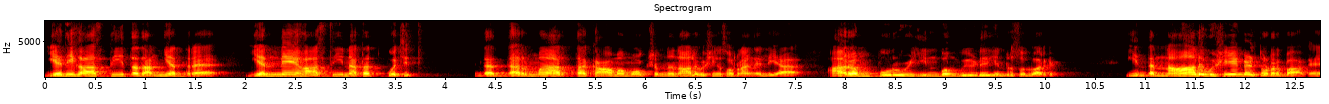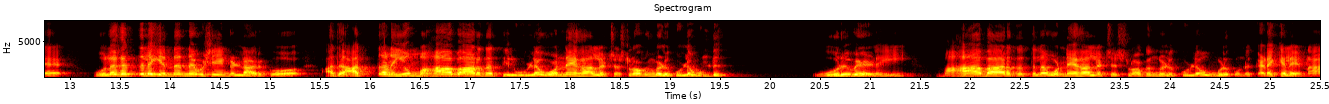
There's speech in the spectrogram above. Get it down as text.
எதிஹாஸ்தி தத் அந்யத்ர என்னே ஹாஸ்தி ந தத் கொச்சித் இந்த தர்ம அர்த்த காம மோட்சம்னு நாலு விஷயம் சொல்றாங்க இல்லையா? அறம் பொருள் இன்பம் வீடு என்று சொல்வார்கள். இந்த நாலு விஷயங்கள் தொடர்பாக உலகத்துல என்னென்ன விஷயங்கள்லாம் இருக்கோ அது அத்தனையும் மகாபாரதத்தில் உள்ள ஒன்னேகால் லட்சம் ஸ்லோகங்களுக்குள்ள உண்டு. ஒருவேளை மகாபாரதத்துல ஒன்னேகால் லட்சம் ஸ்லோகங்களுக்குள்ள உங்களுக்கு ஒன்று கிடைக்கலன்னா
